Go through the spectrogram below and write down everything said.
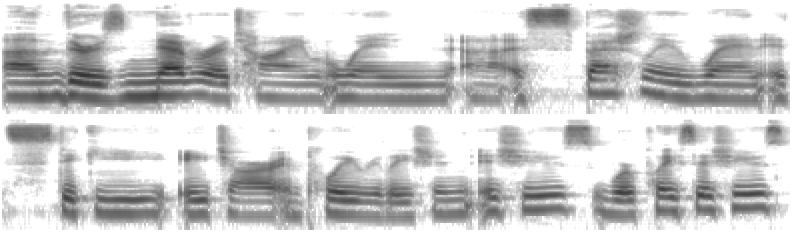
Um, there's never a time when, uh, especially when it's sticky HR employee relation issues, workplace issues,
